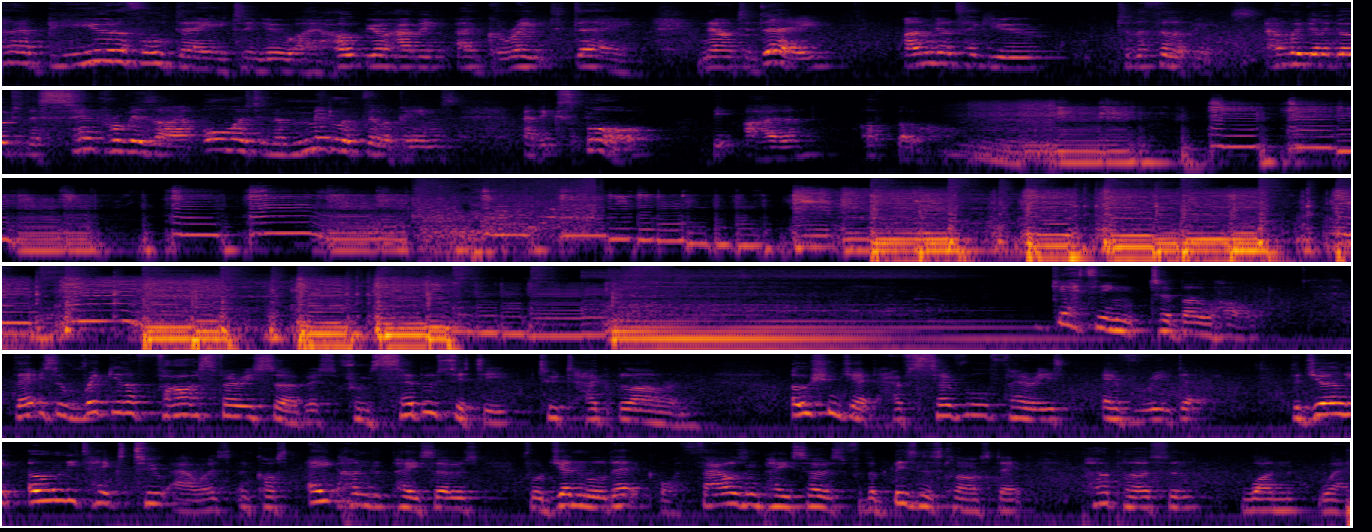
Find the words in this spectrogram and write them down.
and a beautiful day to you. I hope you're having a great day. Now today, I'm going to take you to the Philippines and we're going to go to the center of Visayas, almost in the middle of Philippines and explore the island of Bohol. Getting to Bohol. There is a regular fast ferry service from Cebu City to Tagbilaran. OceanJet have several ferries every day. The journey only takes two hours and costs 800 pesos for general deck or 1000 pesos for the business class deck per person one way.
